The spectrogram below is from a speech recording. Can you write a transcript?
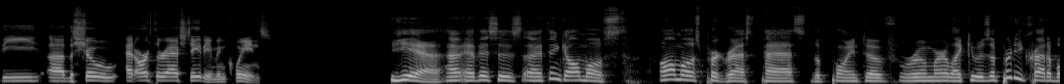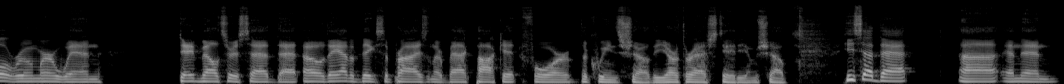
the uh, the show at Arthur Ashe Stadium in Queens. Yeah, uh, this is I think almost almost progressed past the point of rumor. Like it was a pretty credible rumor when Dave Meltzer said that oh they have a big surprise in their back pocket for the Queens show, the Arthur Ashe Stadium show. He said that, uh, and then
